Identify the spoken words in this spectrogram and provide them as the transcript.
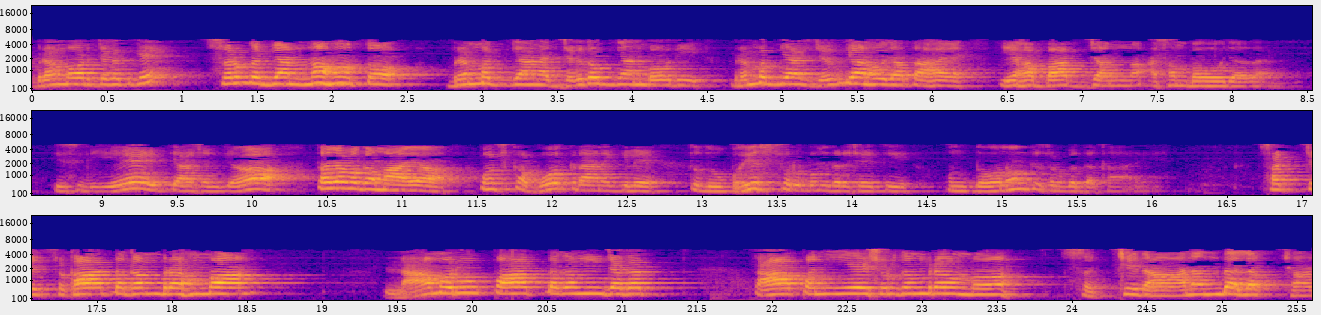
ब्रह्म और जगत के स्वरूप ज्ञान न हो तो ब्रह्म ज्ञान जगत ज्ञान बहुत ब्रह्म ज्ञान जगत ज्ञान हो जाता है, यह बात जानना असंभव हो जाता है। इसलिए तदवगमाय। उसका बोध कराने के लिए तद उभय स्वरूप दर्शेती उन दोनों के स्वरूप दिखा रहे सचित सुखात्मकम ब्रह्म नाम रूपात्मकम जगत, तापनीय श्रुतम ब्रह्म सच्चिदानंद लक्षण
